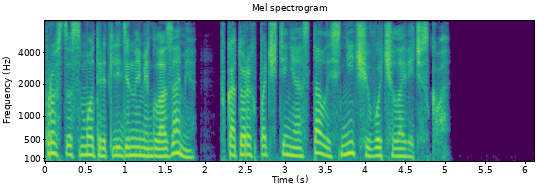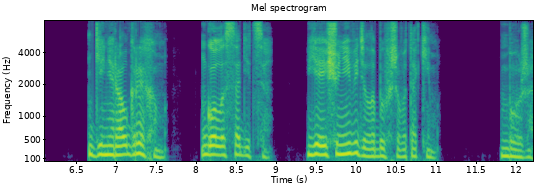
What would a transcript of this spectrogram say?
просто смотрит ледяными глазами, в которых почти не осталось ничего человеческого. «Генерал Грехом», — голос садится. Я еще не видела бывшего таким. Боже,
